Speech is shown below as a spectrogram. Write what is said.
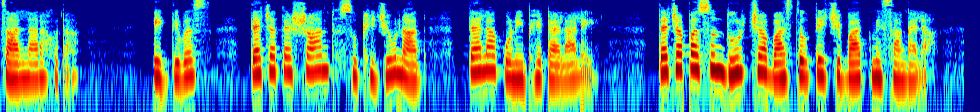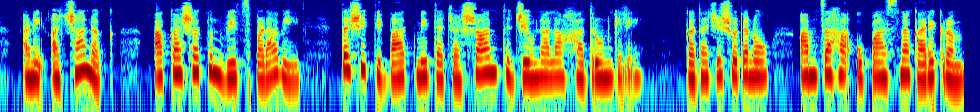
चालणारा होता. एक दिवस त्याच्या त्या शांत सुखी जीवनात त्याला कोणी भेटायला आले. त्याच्यापासून दूरच्या वास्तवतेची बातमी सांगायला. आणि अचानक आकाशातून वीज पडावी तशी ती बातमी त्याच्या शांत जीवनाला हादरून गेली. कदाचित श्रोत्यानो आमचा हा उपासना कार्यक्रम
